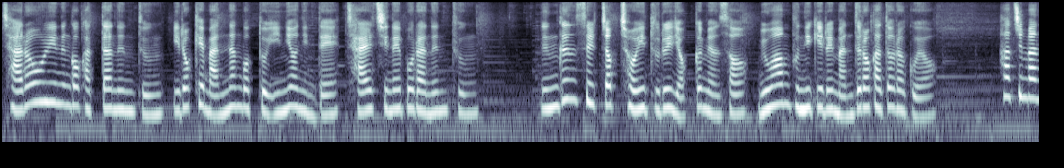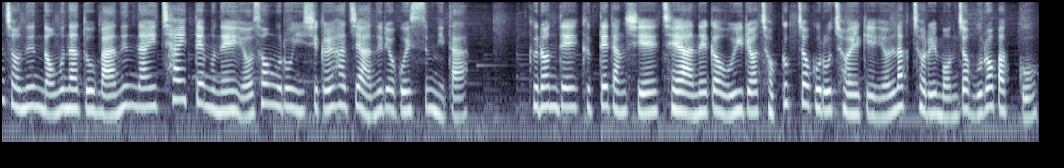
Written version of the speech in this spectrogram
잘 어울리는 것 같다는 둥 이렇게 만난 것도 인연인데 잘 지내보라는 둥 은근슬쩍 저희 둘을 엮으면서 묘한 분위기를 만들어 가더라고요. 하지만 저는 너무나도 많은 나이 차이 때문에 여성으로 인식을 하지 않으려고 했습니다. 그런데 그때 당시에 제 아내가 오히려 적극적으로 저에게 연락처를 먼저 물어봤고,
